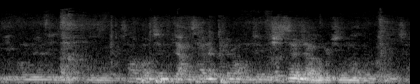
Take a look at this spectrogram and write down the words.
이 보면 이제 그 사업업체 양산에 필요한 온전히 시설 자금을 지원하도록 되어 있죠.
